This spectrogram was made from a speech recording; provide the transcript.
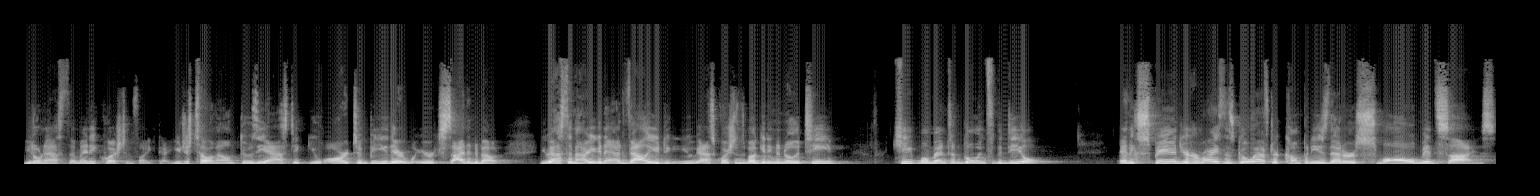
You don't ask them any questions like that. You just tell them how enthusiastic you are to be there, what you're excited about. You ask them how you're going to add value. You ask questions about getting to know the team. Keep momentum going for the deal and expand your horizons. Go after companies that are small, mid size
